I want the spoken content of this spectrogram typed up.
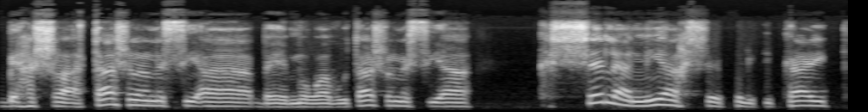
בהשראתה של הנשיאה, במעורבותה של הנשיאה. קשה להניח שפוליטיקאית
